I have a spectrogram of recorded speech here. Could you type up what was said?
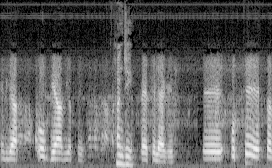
ਇੰਡੀਆ ਉਹ ਗਿਆ ਵੀ ਉੱਥੇ ਹਾਂਜੀ। ਪੈਸੇ ਲੈ ਕੇ। ਤੇ ਉੱਥੇ ਇੱਕ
